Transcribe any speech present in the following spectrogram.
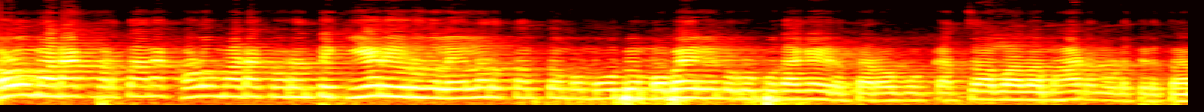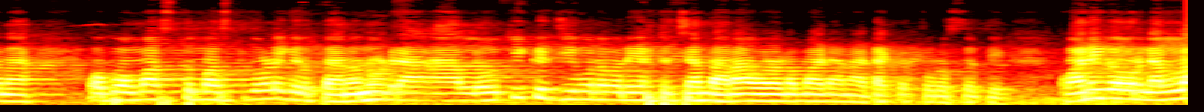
ಕಳು ಮಾಡಕ್ ಬರ್ತಾನೆ, ಕಳು ಮಾಡಕ್ ಅವ್ರಂತೆ ಏನು ಇರುದಿಲ್ಲ. ಎಲ್ಲರೂ ತಮ್ಮ ತಮ್ಮ ಮೊಬೈಲ್ ಮೊಬೈಲಿನ ರೂಪದಾಗ ಇರ್ತಾರ. ಒಬ್ಬ ಕಚ್ಚಾ ಮಾಡಿ ಹಾಡು ನೋಡ್ತಿರ್ತಾನ, ಒಬ್ಬ ಮಸ್ತ್ ಮಸ್ತದೊಳಗೆ ಇರ್ತಾನ ನೋಡ್ರಿ, ಆ- ಲೌಕಿಕ ಜೀವನವನ್ನು ಎಷ್ಟು ಚಂದ ಅನಾವರಣ ಮಾಡಿ ನಾಟಕ ತೋರಿಸ್ತೈತಿ. ಕೊನೆಗೆ ಅವ್ರನ್ನೆಲ್ಲ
